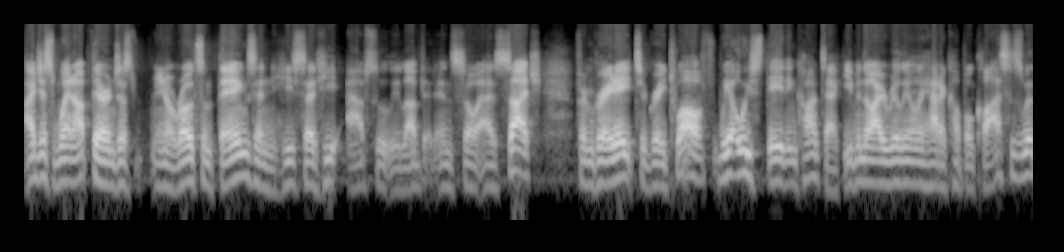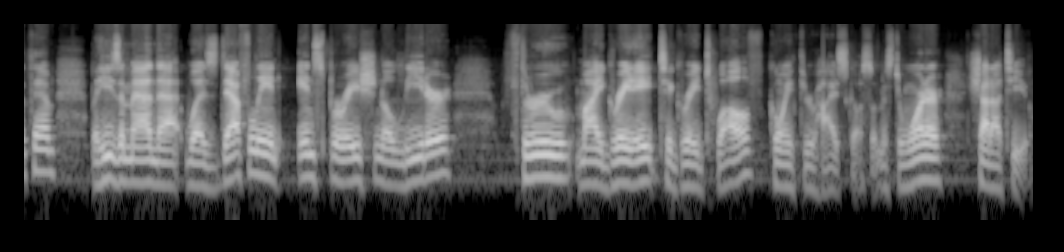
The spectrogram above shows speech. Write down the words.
I just went up there and just, you know, wrote some things and he said he absolutely loved it. And so as such, from grade 8 to grade 12, we always stayed in contact even though I really only had a couple classes with him, but he's a man that was definitely an inspirational leader through my grade 8 to grade 12 going through high school. So Mr. Werner, shout out to you.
